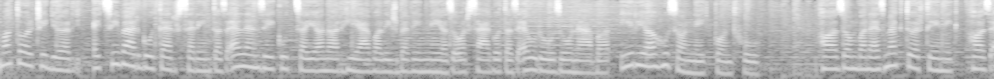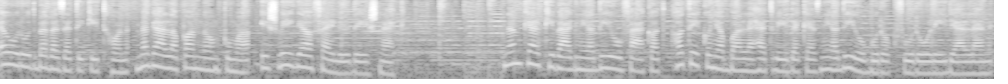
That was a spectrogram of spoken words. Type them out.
Matolcsi György, egy szivárgó terv szerint az ellenzék utcai anarhiával is bevinni az országot az eurózónába, írja a 24.hu. Ha azonban ez megtörténik, ha az eurót bevezetik itthon, megáll a Pannon Puma, és vége a fejlődésnek. Nem kell kivágni a diófákat, hatékonyabban lehet védekezni a dióburokfúró légy ellen,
